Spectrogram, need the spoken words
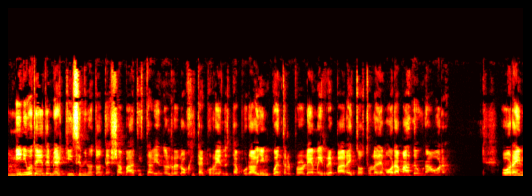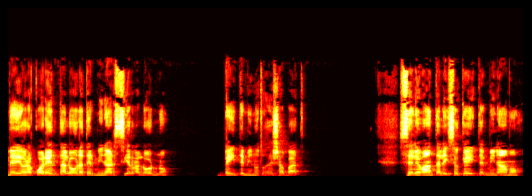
mínimo tiene que terminar 15 minutos antes de Shabbat y está viendo el reloj y está corriendo, está apurado y encuentra el problema y repara y todo esto le demora más de una hora. Hora y media, hora 40, logra terminar, cierra el horno, 20 minutos de Shabbat. Se levanta, le dice, ok, terminamos,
